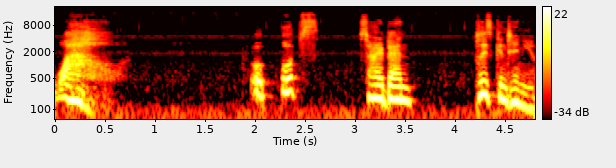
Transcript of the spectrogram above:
Wow. Oh, whoops. Sorry, Ben. Please continue.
